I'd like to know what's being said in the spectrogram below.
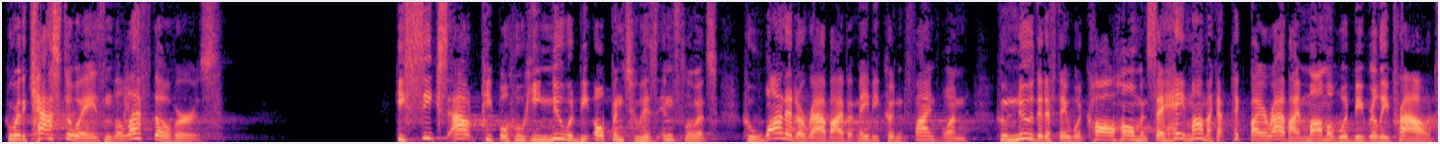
who were the castaways and the leftovers. He seeks out people who he knew would be open to his influence, who wanted a rabbi but maybe couldn't find one, who knew that if they would call home and say, Hey, mom, I got picked by a rabbi, mama would be really proud.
